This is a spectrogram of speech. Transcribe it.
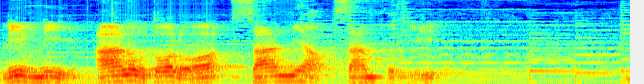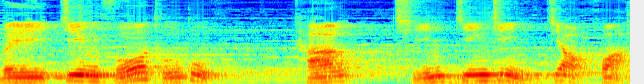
令立阿耨多罗三藐三菩提，为经佛土故，常勤精进教化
